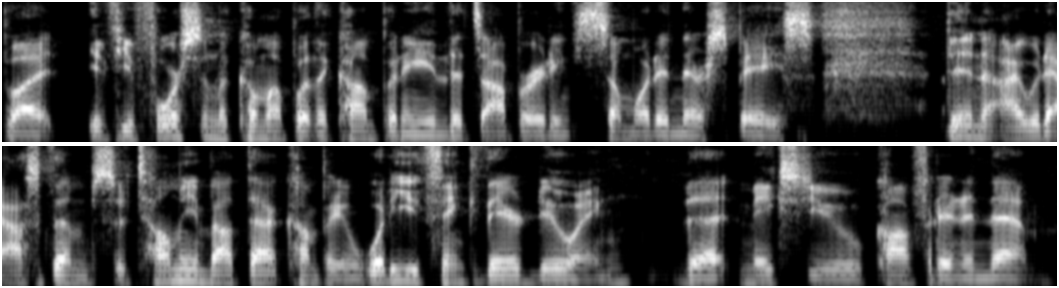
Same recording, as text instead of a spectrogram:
But if you force them to come up with a company that's operating somewhat in their space, then I would ask them, So tell me about that company. What do you think they're doing that makes you confident in them?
